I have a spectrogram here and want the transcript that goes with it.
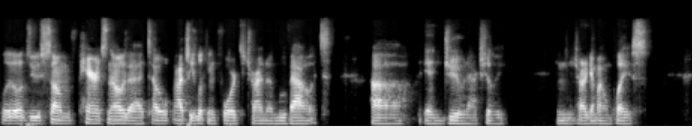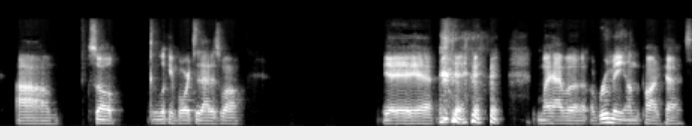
we'll do some parents know that i'm actually looking forward to trying to move out uh, in june actually and try to get my own place. Um, so looking forward to that as well. Yeah yeah yeah. Might have a, a roommate on the podcast.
